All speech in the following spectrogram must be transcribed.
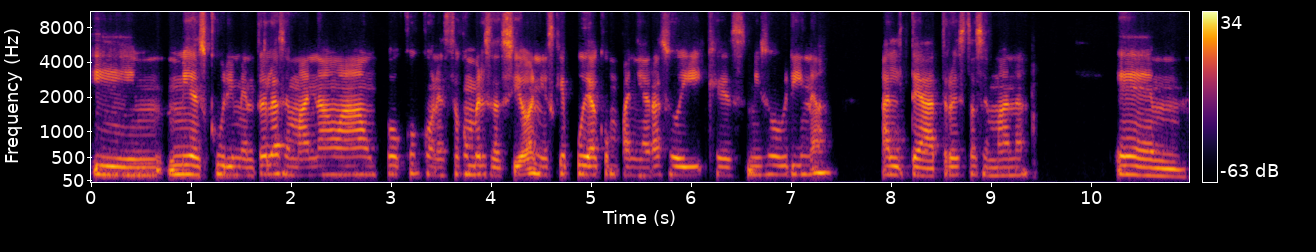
Y mi descubrimiento de la semana va un poco con esta conversación y es que pude acompañar a Zoe, que es mi sobrina, al teatro esta semana, em,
